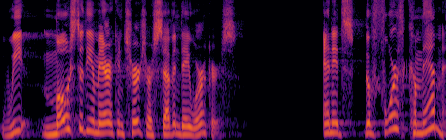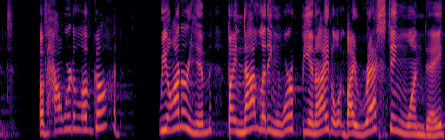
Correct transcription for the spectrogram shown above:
We most of the American church are 7-day workers. And it's the fourth commandment of how we're to love God. We honor him by not letting work be an idol and by resting one day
